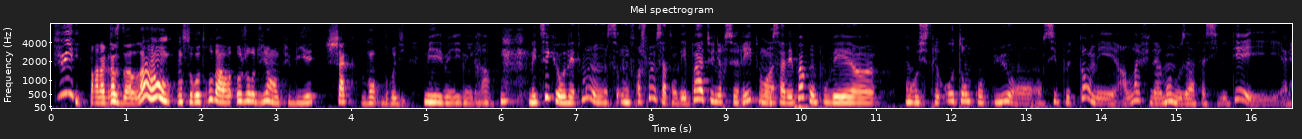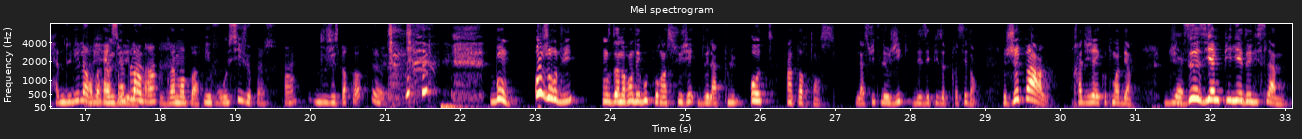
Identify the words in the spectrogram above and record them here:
Puis, par la grâce d'Allah, hein, on, on se retrouve aujourd'hui à en publier chaque vendredi. Mais, mais, mais grave. mais tu sais que honnêtement, on, on- franchement, on s'attendait pas à tenir ce rythme. On Ouais. savait pas qu'on pouvait euh, enregistrer autant de contenu en, en si peu de temps. Mais Allah finalement nous a facilité et alhamdulillah, on va pas s'en plaindre. hein. Vraiment pas. Et vous aussi, je pense. Hein J'espère pas. Ouais. Bon, aujourd'hui, on se donne rendez-vous pour un sujet de la plus haute importance. La suite logique des épisodes précédents. Je parle, Khadija, écoute-moi bien, du Yes. deuxième pilier de l'islam,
